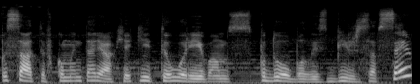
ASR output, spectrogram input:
писати в коментарях, які теорії вам сподобались більш за все.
